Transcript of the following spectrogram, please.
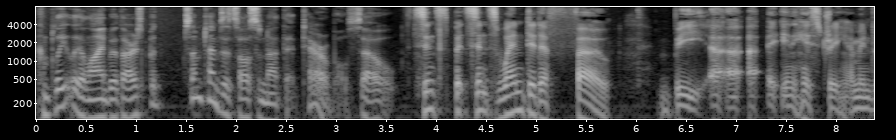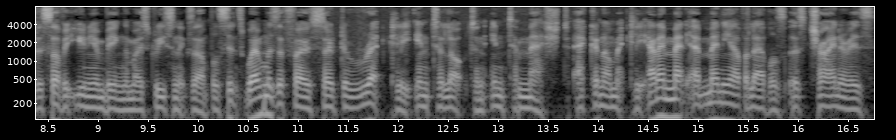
completely aligned with ours, but sometimes it's also not that terrible. So since but since when did a foe be uh, uh, uh, in history? I mean, the Soviet Union being the most recent example. Since when was a foe so directly interlocked and intermeshed economically and many, at many other levels as China is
